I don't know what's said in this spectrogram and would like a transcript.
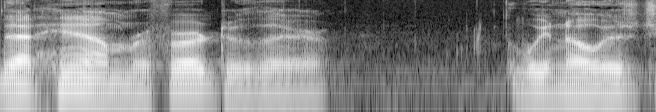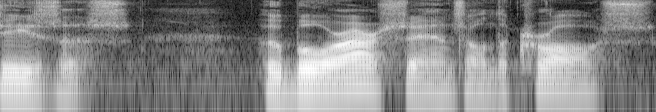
That him referred to there, we know is Jesus, who bore our sins on the cross.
